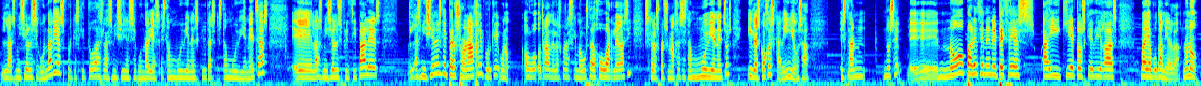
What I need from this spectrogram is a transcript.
las misiones secundarias, porque es que todas las misiones secundarias están muy bien escritas, están muy bien hechas. Eh, las misiones principales, las misiones de personaje, porque, bueno, otra de las cosas que me gusta de Hogwarts Legacy es que los personajes están muy bien hechos y les coges cariño, o sea, están, no sé, eh, no parecen NPCs ahí quietos que digas, vaya puta mierda, no, no.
